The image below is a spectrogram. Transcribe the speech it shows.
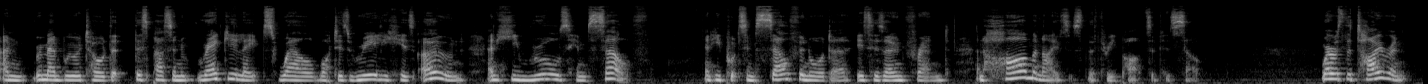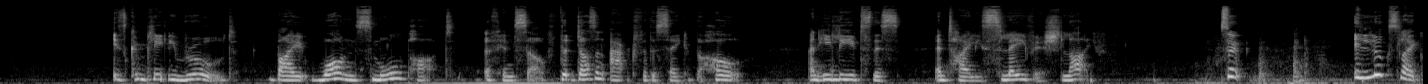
And remember, we were told that this person regulates well what is really his own, and he rules himself and he puts himself in order, is his own friend, and harmonizes the three parts of his self. Whereas the tyrant is completely ruled by one small part of himself that doesn't act for the sake of the whole, and he leads this entirely slavish life. So it looks like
